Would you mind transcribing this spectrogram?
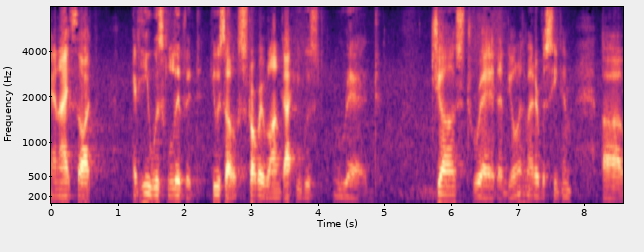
and I thought, and he was livid. He was a strawberry blonde guy. He was red, just red. And the only time I'd ever seen him uh,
